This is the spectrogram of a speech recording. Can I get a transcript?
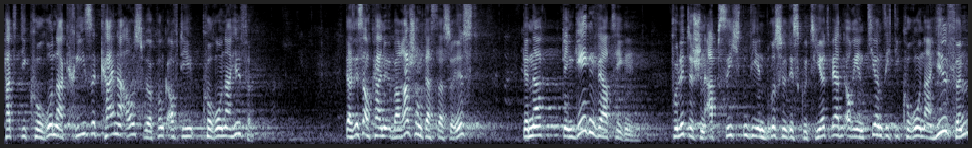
hat die Corona-Krise keine Auswirkung auf die Corona-Hilfe. Das ist auch keine Überraschung, dass das so ist, denn nach den gegenwärtigen politischen Absichten, die in Brüssel diskutiert werden, orientieren sich die Corona-Hilfen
